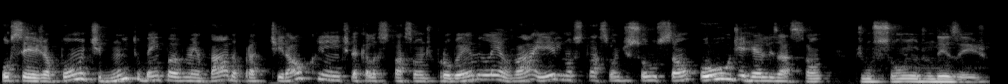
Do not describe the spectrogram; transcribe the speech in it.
Ou seja, ponte muito bem pavimentada para tirar o cliente daquela situação de problema e levar ele numa situação de solução ou de realização de um sonho ou de um desejo.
